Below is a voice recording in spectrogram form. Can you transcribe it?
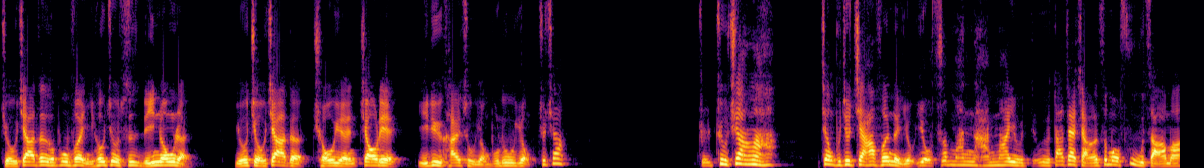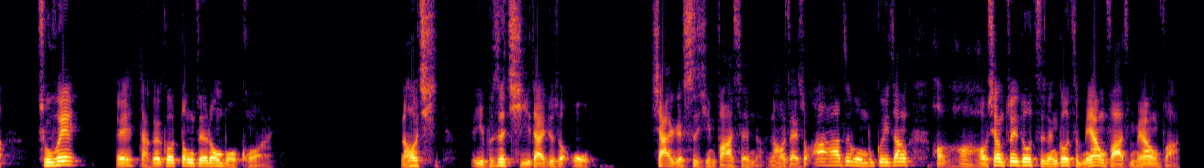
酒驾这个部分以后就是零容忍，有酒驾的球员、教练一律开除，永不录用，就这样，就就这样啊，这样不就加分了？有有这么难吗？有有大家讲的这么复杂吗？除非哎，大哥哥动作都不快，然后期也不是期待，就说哦。下一个事情发生了，然后再说啊，这个我们规章好好好像最多只能够怎么样罚怎么样罚，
